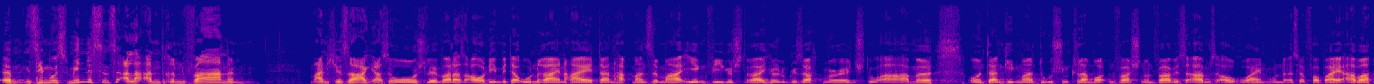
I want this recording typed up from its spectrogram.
ähm, sie muss mindestens alle anderen warnen. Manche sagen, ja, so schlimm war das nicht mit der Unreinheit. Dann hat man sie mal irgendwie gestreichelt und gesagt, Mensch, du Arme. Und dann ging man duschen, Klamotten waschen und war bis abends auch rein und dann ist er vorbei. Aber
